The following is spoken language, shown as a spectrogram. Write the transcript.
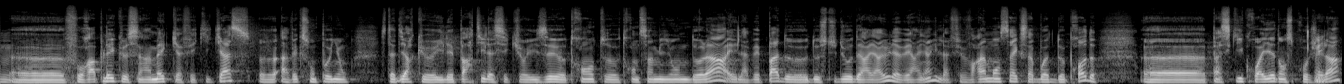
Euh, faut rappeler que c'est un mec qui a fait qui casse euh, avec son pognon. C'est-à-dire qu'il est parti, il a sécurisé euh, 30, euh, 35 millions de dollars et il n'avait pas de, de studio derrière lui, il avait rien. Il a fait vraiment ça avec sa boîte de prod euh, parce qu'il croyait dans ce projet-là.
